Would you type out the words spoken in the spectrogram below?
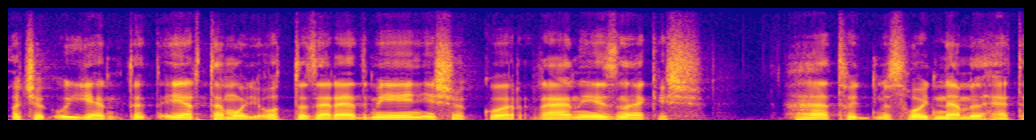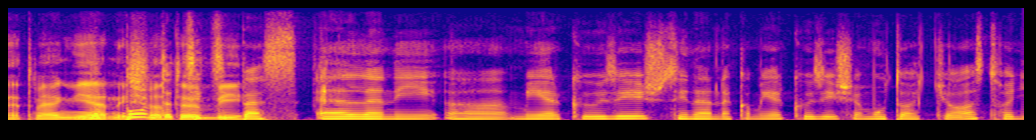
csak igen, tehát értem, hogy ott az eredmény, és akkor ránéznek, és hát, hogy ez hogy nem lehetett megnyerni, De pont stb. a Cicipász elleni uh, mérkőzés, Színernek a mérkőzése mutatja azt, hogy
